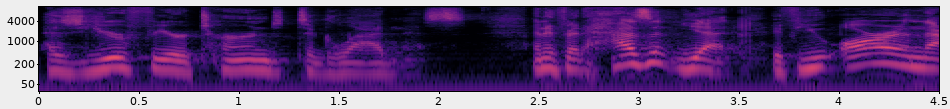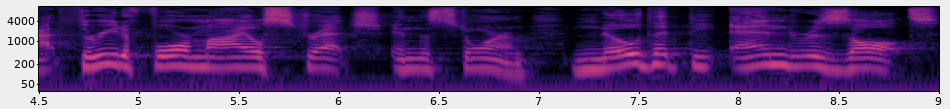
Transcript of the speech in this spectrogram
Has your fear turned to gladness? And if it hasn't yet, if you are in that three to four mile stretch in the storm, know that the end result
